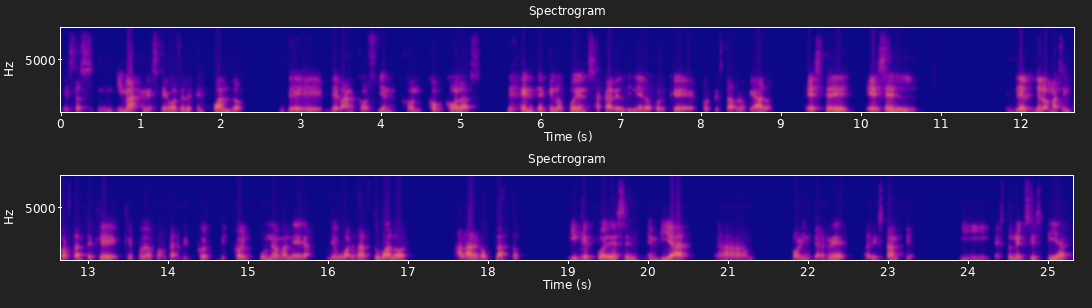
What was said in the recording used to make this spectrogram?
estas imágenes que vemos de vez en cuando de, bancos con, con, colas de gente que no pueden sacar el dinero porque, porque está bloqueado. Este es el de, lo más importante que, puede aportar Bitcoin, Una manera de guardar tu valor a largo plazo y que puedes enviar ah, por Internet a distancia. Y esto no existía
